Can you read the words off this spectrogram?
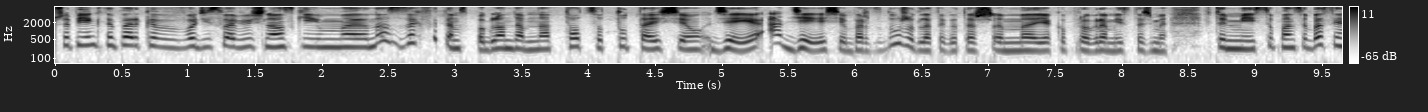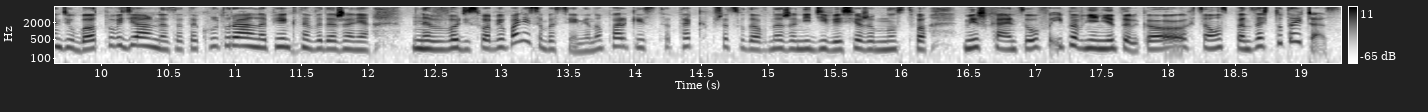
Przepiękny park w Wodzisławiu Śląskim. No, z zachwytem spoglądam na to, co tutaj się dzieje, a dzieje się bardzo dużo, dlatego też my jako program jesteśmy w tym miejscu. Pan Sebastian Dziuba, odpowiedzialny za te kulturalne, piękne wydarzenia w Wodzisławiu. Panie Sebastianie, no park jest tak przecudowny, że nie dziwię się, że mnóstwo mieszkańców i pewnie nie tylko chcą spędzać tutaj czas.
